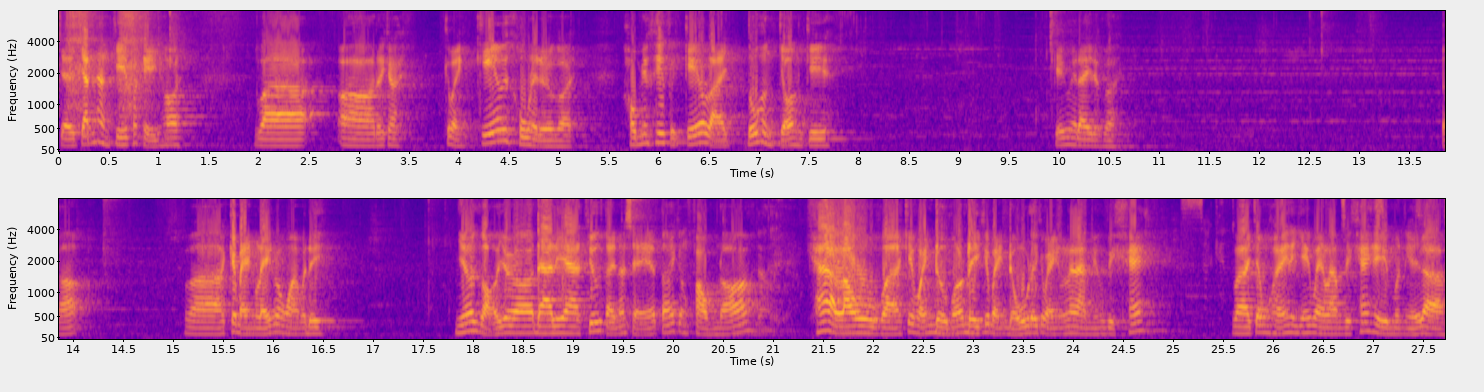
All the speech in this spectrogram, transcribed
Để tránh thằng kia phát hiện thôi. Và uh, đây coi. Các bạn kéo cái khu này được rồi. Không nhất thiết phải kéo lại tốt hơn chỗ thằng kia. Kéo về đây được rồi. Đó. Và các bạn lẻn ra ngoài mà đi nhớ gọi cho Dalia trước tại nó sẽ tới căn phòng đó. Khá là lâu và cái khoảng đường mà nó đi các bạn đủ để các bạn làm những việc khác. Và trong khoảng thời gian các bạn làm việc khác thì mình nghĩ là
